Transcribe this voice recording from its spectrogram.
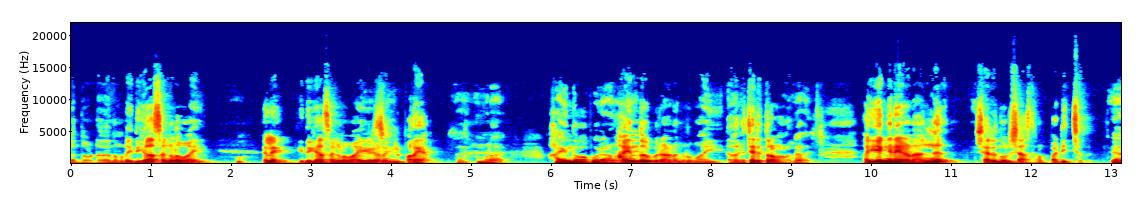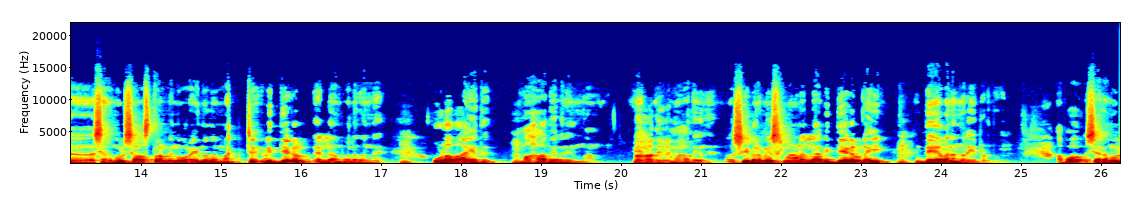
ബന്ധമുണ്ട്. അതായത് നമ്മുടെ ഇതിഹാസങ്ങളുമായി അല്ലേ? ഇതിഹാസങ്ങളുമായി വേണമെങ്കിൽ പറയാം. നമ്മുടെ ഹൈന്ദവ പുരാണം ഹൈന്ദവ പുരാണങ്ങളുമായി അതൊക്കെ ചരിത്രമാണല്ലോ. എങ്ങനെയാണ് അങ്ങ് ശരനൂൽ ശാസ്ത്രം പഠിച്ചത്? ശരനൂൽ ശാസ്ത്രം എന്ന് പറയുന്നത് മറ്റ് വിദ്യകൾ എല്ലാം പോലെ തന്നെ ഉളവായത് മഹാദേവനിൽ നിന്നാണ്. മഹാദേവൻ മഹാദേവൻ ശ്രീപരമേശ്വരനാണ് എല്ലാ വിദ്യകളുടെയും ദേവൻ എന്നറിയപ്പെടുന്നത്. അപ്പോൾ ശരനൂൽ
